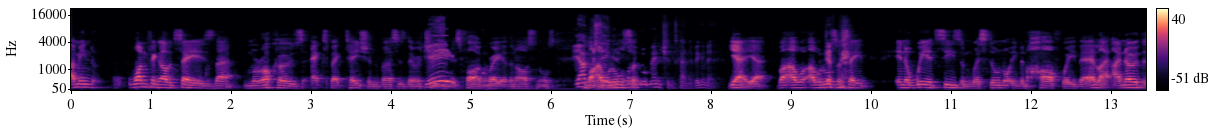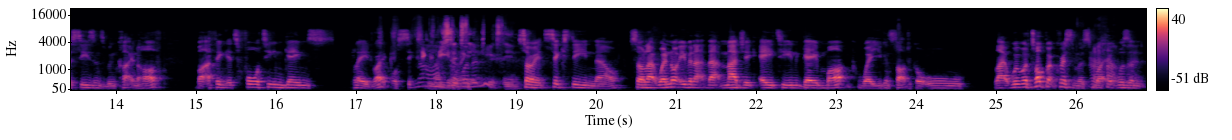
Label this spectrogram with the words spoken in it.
I mean, one thing I would say is that Morocco's expectation versus their achievement yeah. is far greater than Arsenal's. Yeah, I'm But just I would also- mentions kind of thing, isn't it? Yeah, yeah. But I, w- I would also say in a weird season, we're still not even halfway there. Like, I know the season's been cut in half, but I think it's 14 games played, right? Or 16? No, I think right? we're- 16, 16. Sorry, it's 16 now. So, like, we're not even at that magic 18 game mark where you can start to go, oh, like, we were top at Christmas, but it wasn't.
